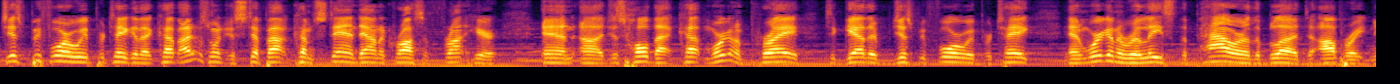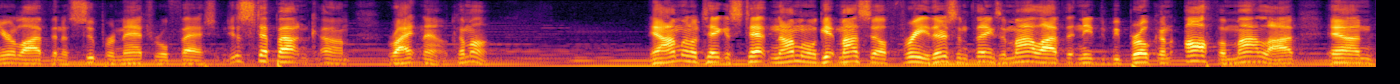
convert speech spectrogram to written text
just before we partake of that cup, I just want you to step out come stand down across the front here and uh, just hold that cup. And we're going to pray together just before we partake. And we're going to release the power of the blood to operate in your life in a supernatural fashion. Just step out and come right now. Come on. Yeah, I'm going to take a step and I'm going to get myself free. There's some things in my life that need to be broken off of my life. And,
